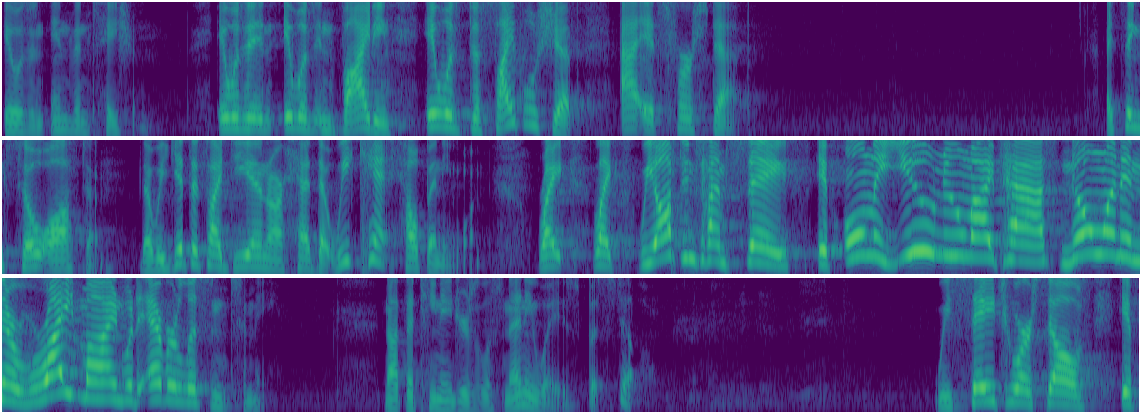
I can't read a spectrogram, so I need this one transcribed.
It was an invitation. It was, it was inviting. It was discipleship at its first step. I think so often that we get this idea in our head that we can't help anyone, right? Like we oftentimes say, if only you knew my past, no one in their right mind would ever listen to me. Not that teenagers listen, anyways, but still. We say to ourselves, if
